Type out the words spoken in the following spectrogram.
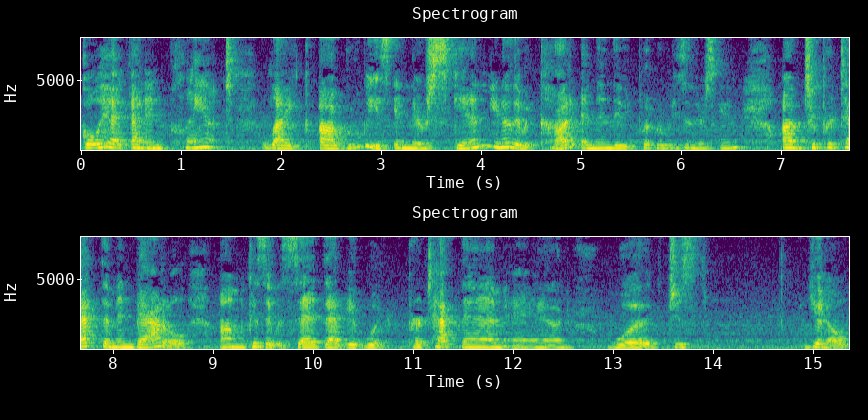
go ahead and implant like uh, rubies in their skin. You know, they would cut and then they would put rubies in their skin um, to protect them in battle um, because it was said that it would protect them and would just, you know,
